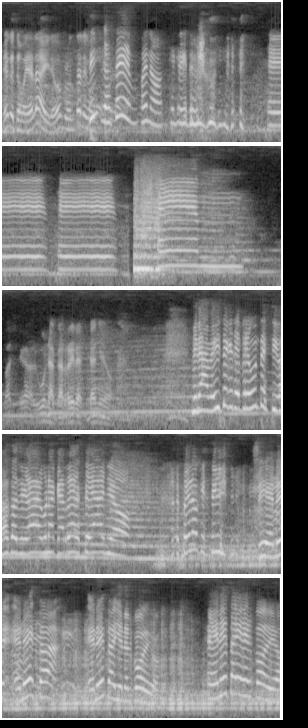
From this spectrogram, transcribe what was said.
Mirá que esto va a ir al aire, vos preguntale sí, ya sé. Bueno, ¿qué crees que te pregunte? Eh, eh, em, ¿Va a llegar alguna carrera este año? Mira, me dice que te pregunte si vas a llegar a alguna carrera este año. Espero que sí. Sí, en, e- en esta, en esta y en el podio. En esta y en el podio.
